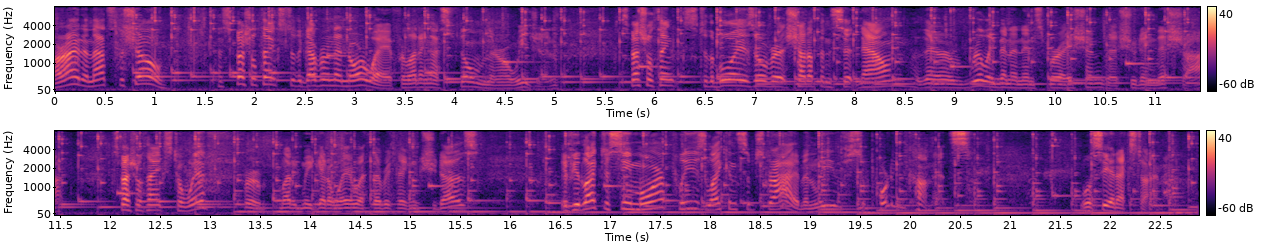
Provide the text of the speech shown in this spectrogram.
All right, and that's the show. A special thanks to the government of Norway for letting us film the Norwegian. Special thanks to the boys over at Shut Up and Sit Down. They've really been an inspiration to shooting this shot. Special thanks to Whiff for letting me get away with everything she does. If you'd like to see more, please like and subscribe and leave supporting comments. We'll see you next time.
